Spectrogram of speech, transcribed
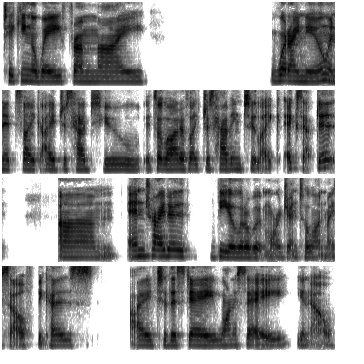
taking away from my what i knew and it's like i just had to it's a lot of like just having to like accept it um and try to be a little bit more gentle on myself because i to this day want to say you know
